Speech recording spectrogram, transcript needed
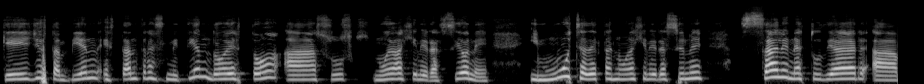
que ellos también están transmitiendo esto a sus nuevas generaciones y muchas de estas nuevas generaciones salen a estudiar a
